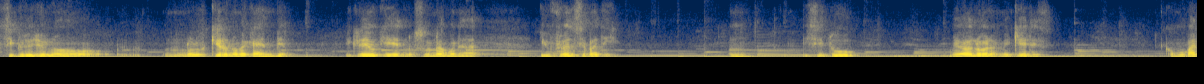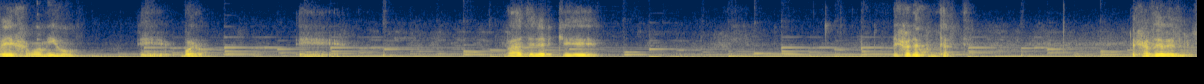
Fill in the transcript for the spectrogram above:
Sí, pero yo no, no los quiero, no me caen bien. Y creo que no son una buena influencia para ti. ¿Mm? Y si tú me valoras, me quieres, como pareja o amigo, eh, bueno, eh, vas a tener que dejar de juntarte, dejar de verlos,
